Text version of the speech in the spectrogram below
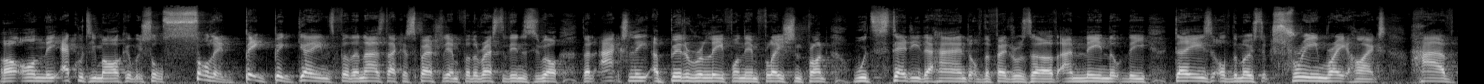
uh, on the equity market, which saw solid, big, big gains for the Nasdaq, especially, and for the rest of the industry as well that actually a bit of relief on the inflation front would steady the hand of the Federal Reserve and mean that the days of the most extreme rate hikes have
